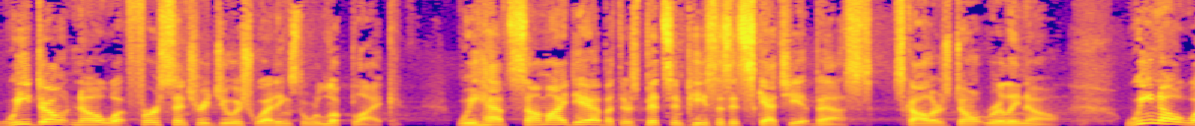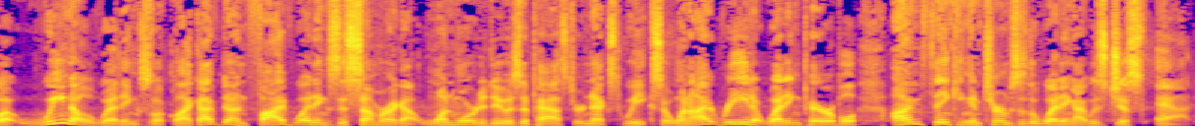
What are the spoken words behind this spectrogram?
we don't know what first century Jewish weddings looked like. We have some idea, but there's bits and pieces. It's sketchy at best. Scholars don't really know. We know what we know weddings look like. I've done five weddings this summer. I got one more to do as a pastor next week. So when I read a wedding parable, I'm thinking in terms of the wedding I was just at.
